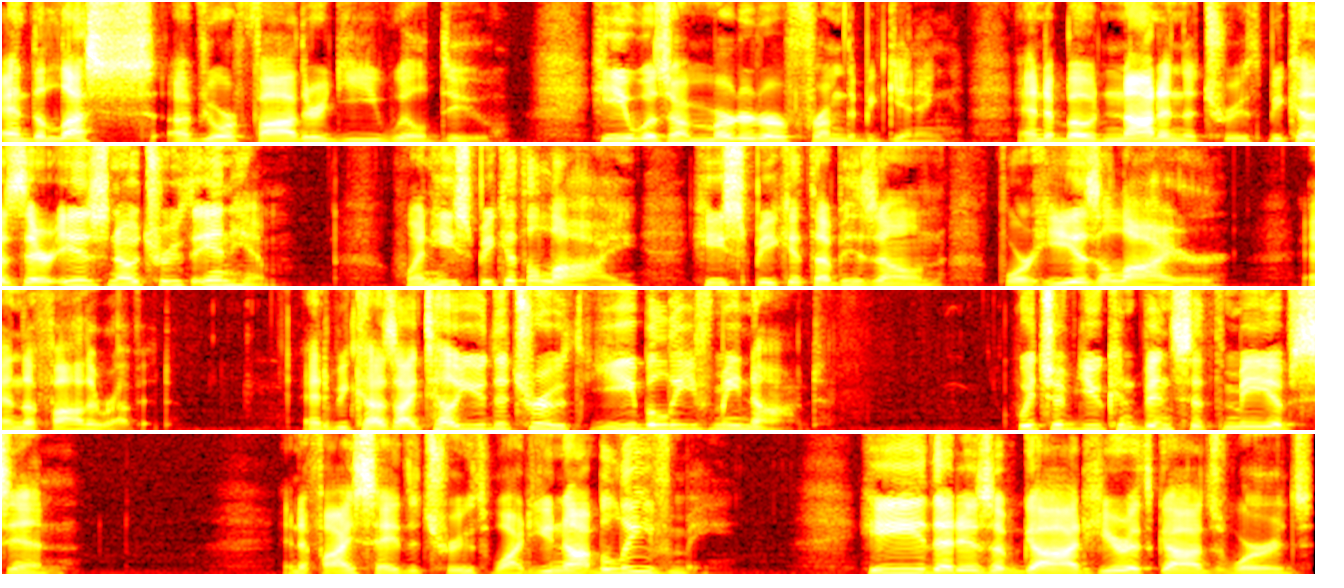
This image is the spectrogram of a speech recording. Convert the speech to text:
and the lusts of your father ye will do. He was a murderer from the beginning, and abode not in the truth, because there is no truth in him. When he speaketh a lie, he speaketh of his own, for he is a liar, and the father of it. And because I tell you the truth, ye believe me not. Which of you convinceth me of sin? And if I say the truth, why do you not believe me? He that is of God heareth God's words.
